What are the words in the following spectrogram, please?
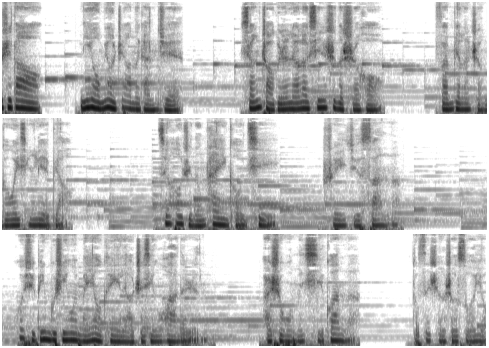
知道你有没有这样的感觉？想找个人聊聊心事的时候，翻遍了整个微信列表，最后只能叹一口气，说一句算了。或许并不是因为没有可以聊知心话的人，而是我们习惯了独自承受所有，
